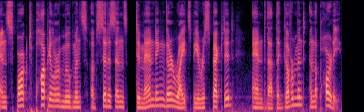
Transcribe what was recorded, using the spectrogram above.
and sparked popular movements of citizens demanding their rights be respected and that the government and the party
